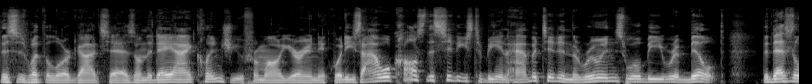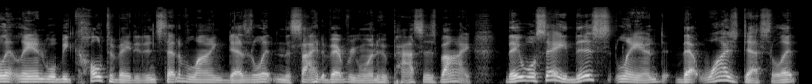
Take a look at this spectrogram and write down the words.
This is what the Lord God says On the day I cleanse you from all your iniquities, I will cause the cities to be inhabited, and the ruins will be rebuilt. The desolate land will be cultivated instead of lying desolate in the sight of everyone who passes by. They will say, This land that was desolate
